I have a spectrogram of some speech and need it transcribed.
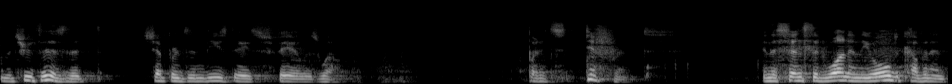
And the truth is that shepherds in these days fail as well. But it's different in the sense that one, in the Old Covenant,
